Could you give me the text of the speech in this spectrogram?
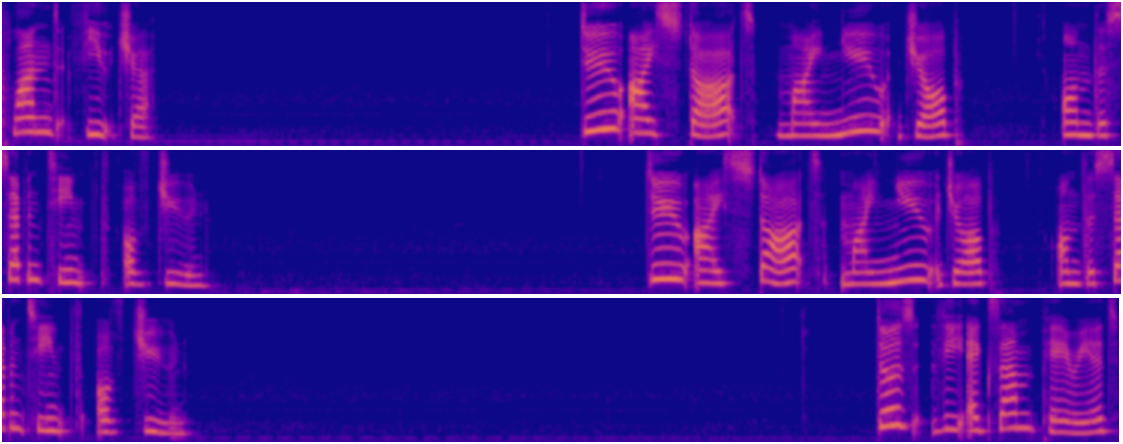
planned future. Do I start my new job on the 17th of June? Do I start my new job on the 17th of June? Does the exam period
